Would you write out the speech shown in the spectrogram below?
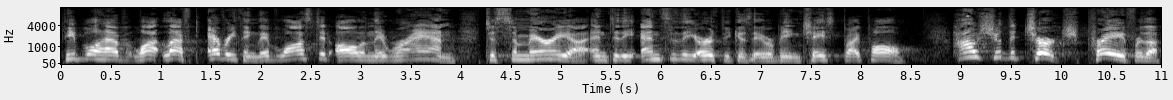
People have left everything. They've lost it all and they ran to Samaria and to the ends of the earth because they were being chased by Paul. How should the church pray for the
